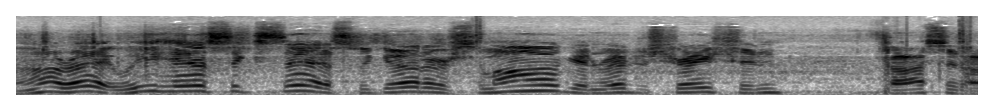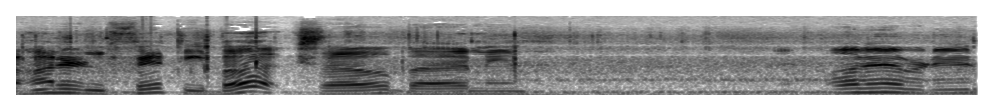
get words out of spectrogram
Alright, we have success. We got our smog and registration. Costed 150 bucks though, but I mean, whatever, dude.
